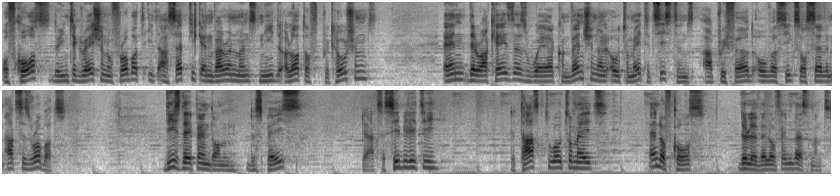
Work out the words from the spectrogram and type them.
Of course, the integration of robot in aseptic environments need a lot of precautions, and there are cases where conventional automated systems are preferred over six or seven axis robots. These depend on the space, the accessibility, the task to automate, and of course, the level of investment.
